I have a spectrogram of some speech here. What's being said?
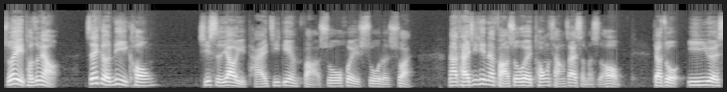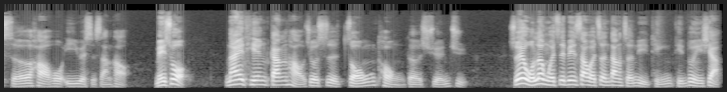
所以，投资朋友，这个利空其实要以台积电法说会说了算。那台积电的法说会通常在什么时候？叫做一月十二号或一月十三号。没错，那一天刚好就是总统的选举，所以我认为这边稍微震荡整理，停停顿一下。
